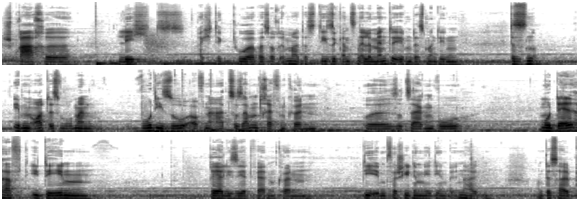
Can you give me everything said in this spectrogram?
Sprache, Licht, Architektur, was auch immer, dass diese ganzen Elemente eben, dass man den, dass es eben ein Ort ist, wo man, wo die so auf eine Art zusammentreffen können, oder sozusagen, wo modellhaft Ideen realisiert werden können die eben verschiedene Medien beinhalten. Und deshalb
